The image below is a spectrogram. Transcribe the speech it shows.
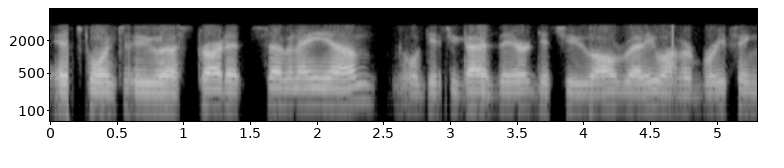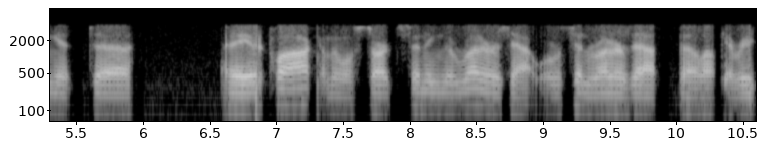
it's going to uh, start at 7 a.m. We'll get you guys there, get you all ready. We'll have a briefing at uh, at 8 o'clock, and then we'll start sending the runners out. We'll send runners out uh, like every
